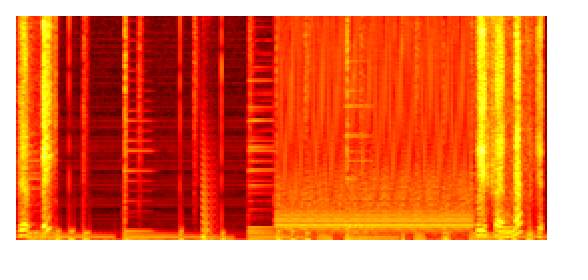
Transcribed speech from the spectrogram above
The big... we send messages.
